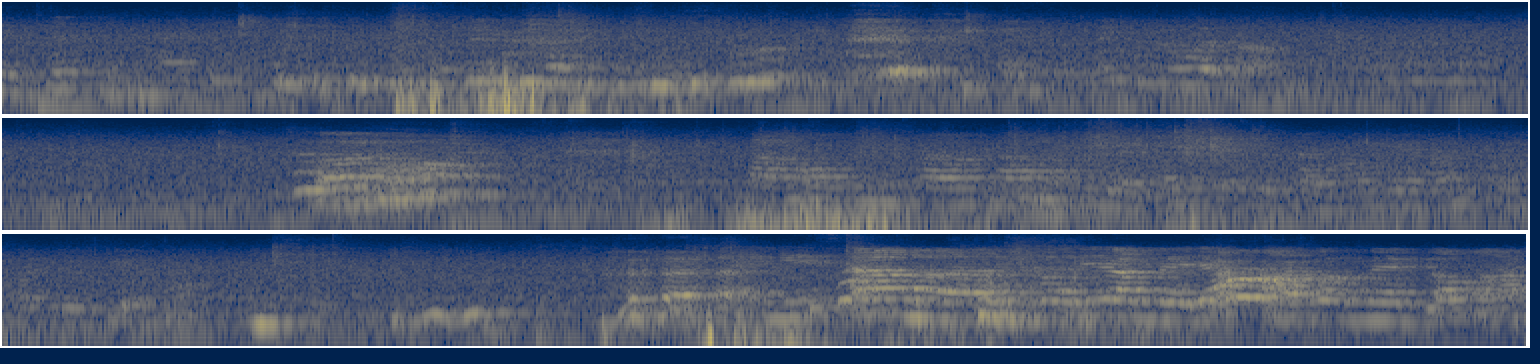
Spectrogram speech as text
xịt thích mình hai tiếng không, nghe còn phải điều nghĩ sao mà vợ đi làm về đó hỏi con mệt không hả?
